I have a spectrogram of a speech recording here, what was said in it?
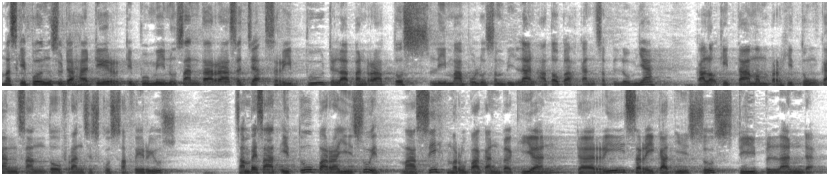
Meskipun sudah hadir di bumi Nusantara sejak 1859 atau bahkan sebelumnya, kalau kita memperhitungkan Santo Franciscus Saverius, Sampai saat itu para Yesuit masih merupakan bagian dari Serikat Yesus di Belanda.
